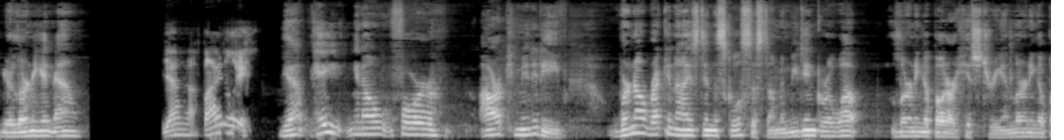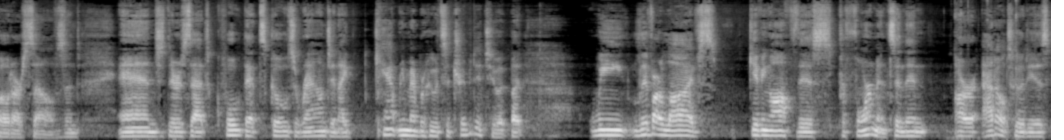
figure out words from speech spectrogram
you're learning it now. Yeah, finally. Yeah. Hey, you know, for our community, we're not recognized in the school system and we didn't grow up learning about our history and learning about ourselves. And, and there's that quote that goes around and I can't remember who it's attributed to it, but we live our lives giving off this performance and then our adulthood is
